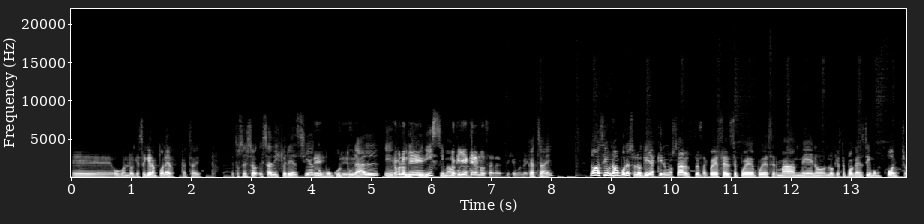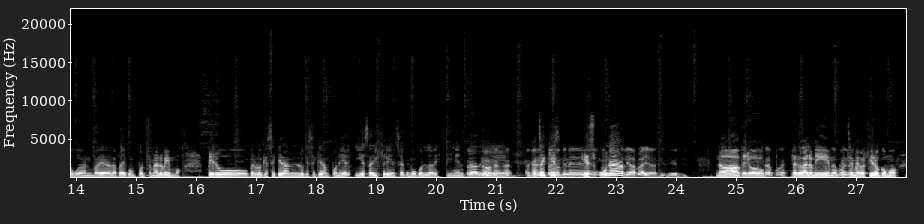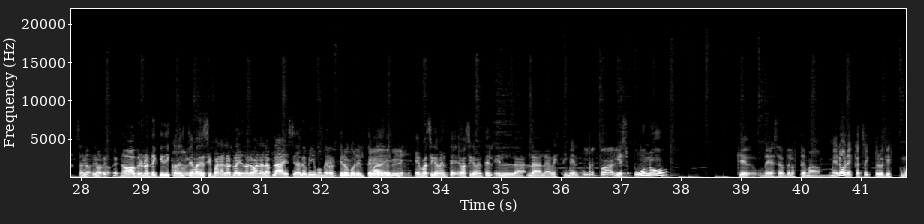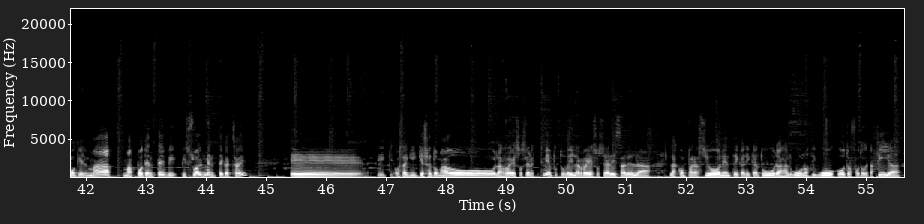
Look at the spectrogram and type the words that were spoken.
Eh, o con lo que se quieran poner, ¿cachai? Entonces eso, esa diferencia como cultural es lo que, lo que ellas quieran usar, ¿cachai? No, sí, no, por eso lo que ellas quieren usar puede ser, se puede, puede ser más, menos, lo que se ponga encima, un poncho, weón, vaya a la playa con un poncho, me da lo mismo. Pero, pero lo que se quieran, lo que se quieran poner y esa diferencia como con la vestimenta de. ¿cachai? Que, es, que es una. No, pero, pues, pero da lo mismo, ¿cachai? Me refiero como, o sea, no, no, no, pero no te quedís con el tema de si van a la playa o no lo van a la playa, si da lo mismo, me refiero con el tema de, es básicamente, es básicamente el, la, la, la, vestimenta, que es uno que debe ser de los temas menores, ¿cachai? Pero que es como que el más, más potente visualmente, ¿cachai? Eh, o sea, que, se ha tomado las redes sociales también, pues tú veis las redes sociales y salen las comparaciones entre caricaturas, algunos dibujos, otros fotografías,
